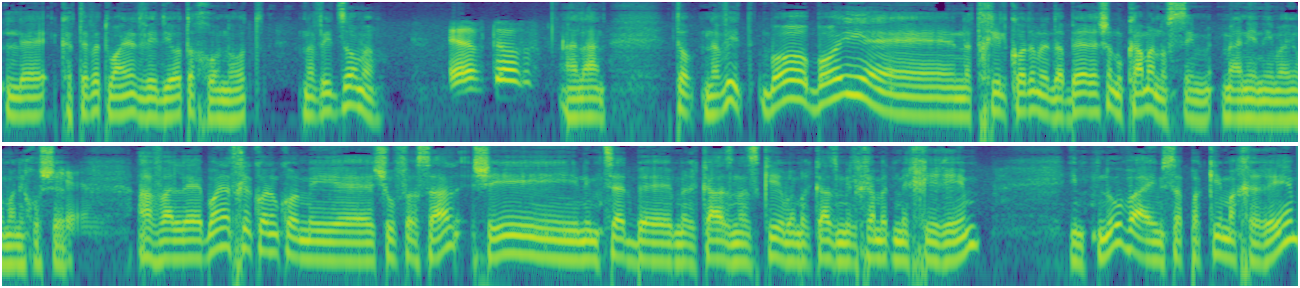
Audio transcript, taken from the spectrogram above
לכתבת ynet וידיעות אחרונות, נבית זומר. ערב טוב. אהלן. טוב, נבית, בוא, בואי אה, נתחיל קודם לדבר, יש לנו כמה נושאים מעניינים היום אני חושב, כן. אבל אה, בואי נתחיל קודם כל משופרסל, שהיא נמצאת במרכז, נזכיר, במרכז מלחמת מחירים, עם תנובה, עם ספקים אחרים,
